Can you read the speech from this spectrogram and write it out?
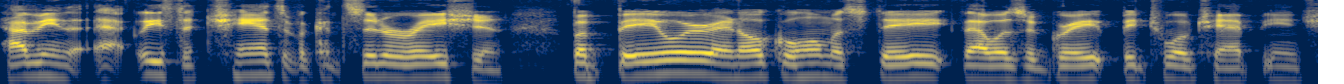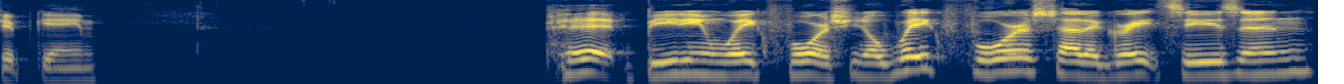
having at least a chance of a consideration. But Baylor and Oklahoma State, that was a great Big 12 championship game. Pitt beating Wake Forest. You know, Wake Forest had a great season.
